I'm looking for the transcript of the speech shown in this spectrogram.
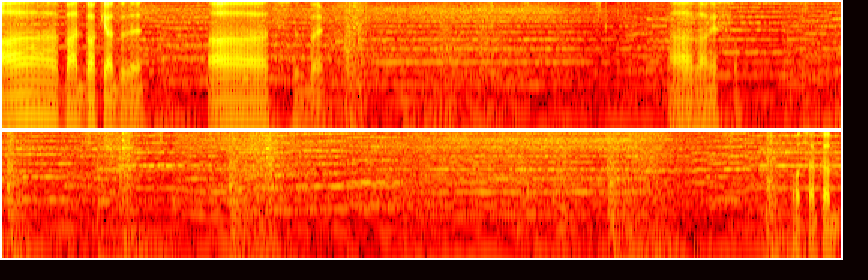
아 만밖에 안 되네. 아 정말. 아 망했어. 어 잠깐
